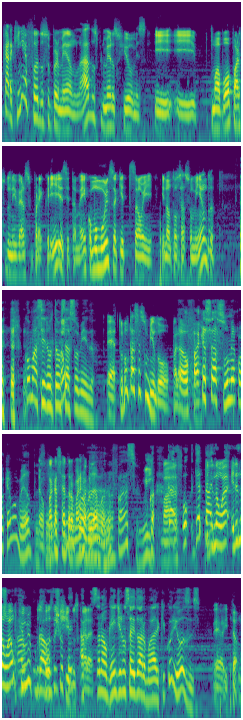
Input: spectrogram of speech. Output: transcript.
Cara, quem é fã do Superman lá dos primeiros filmes e, e uma boa parte do universo pré-crise também, como muitos aqui são e, e não estão se assumindo. Como assim não estão se assumindo? É, tu não tá se assumindo, ô palhaço. É, o faca se assume a qualquer momento. É, o faca sai do armário problema, né? É fácil. Ui, cara, o, detalhe, ele não é, ele não é um filme pros fãs antigos, cara. Acusando alguém de não sair do armário, que curioso isso. É, então,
